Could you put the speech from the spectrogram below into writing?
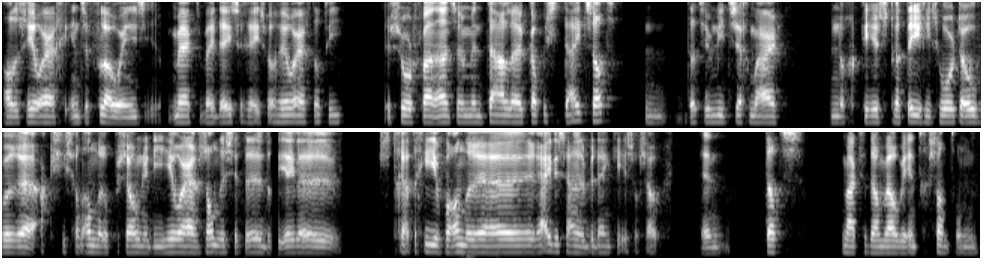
alles heel erg in zijn flow. En je merkte bij deze race wel heel erg dat hij een soort van aan zijn mentale capaciteit zat dat je hem niet zeg maar nog een keer strategisch hoort over eh, acties van andere personen die heel erg anders zitten. Dat die hele strategieën voor andere eh, rijders aan het bedenken is of zo. En dat maakt het dan wel weer interessant om een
